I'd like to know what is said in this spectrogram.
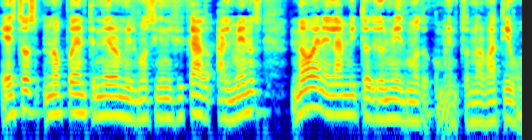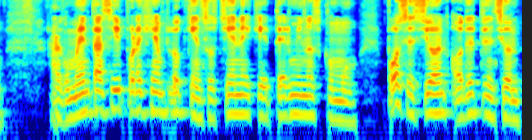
Estos no pueden tener un mismo significado, al menos no en el ámbito de un mismo documento normativo. Argumenta así, por ejemplo, quien sostiene que términos como posesión o detención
